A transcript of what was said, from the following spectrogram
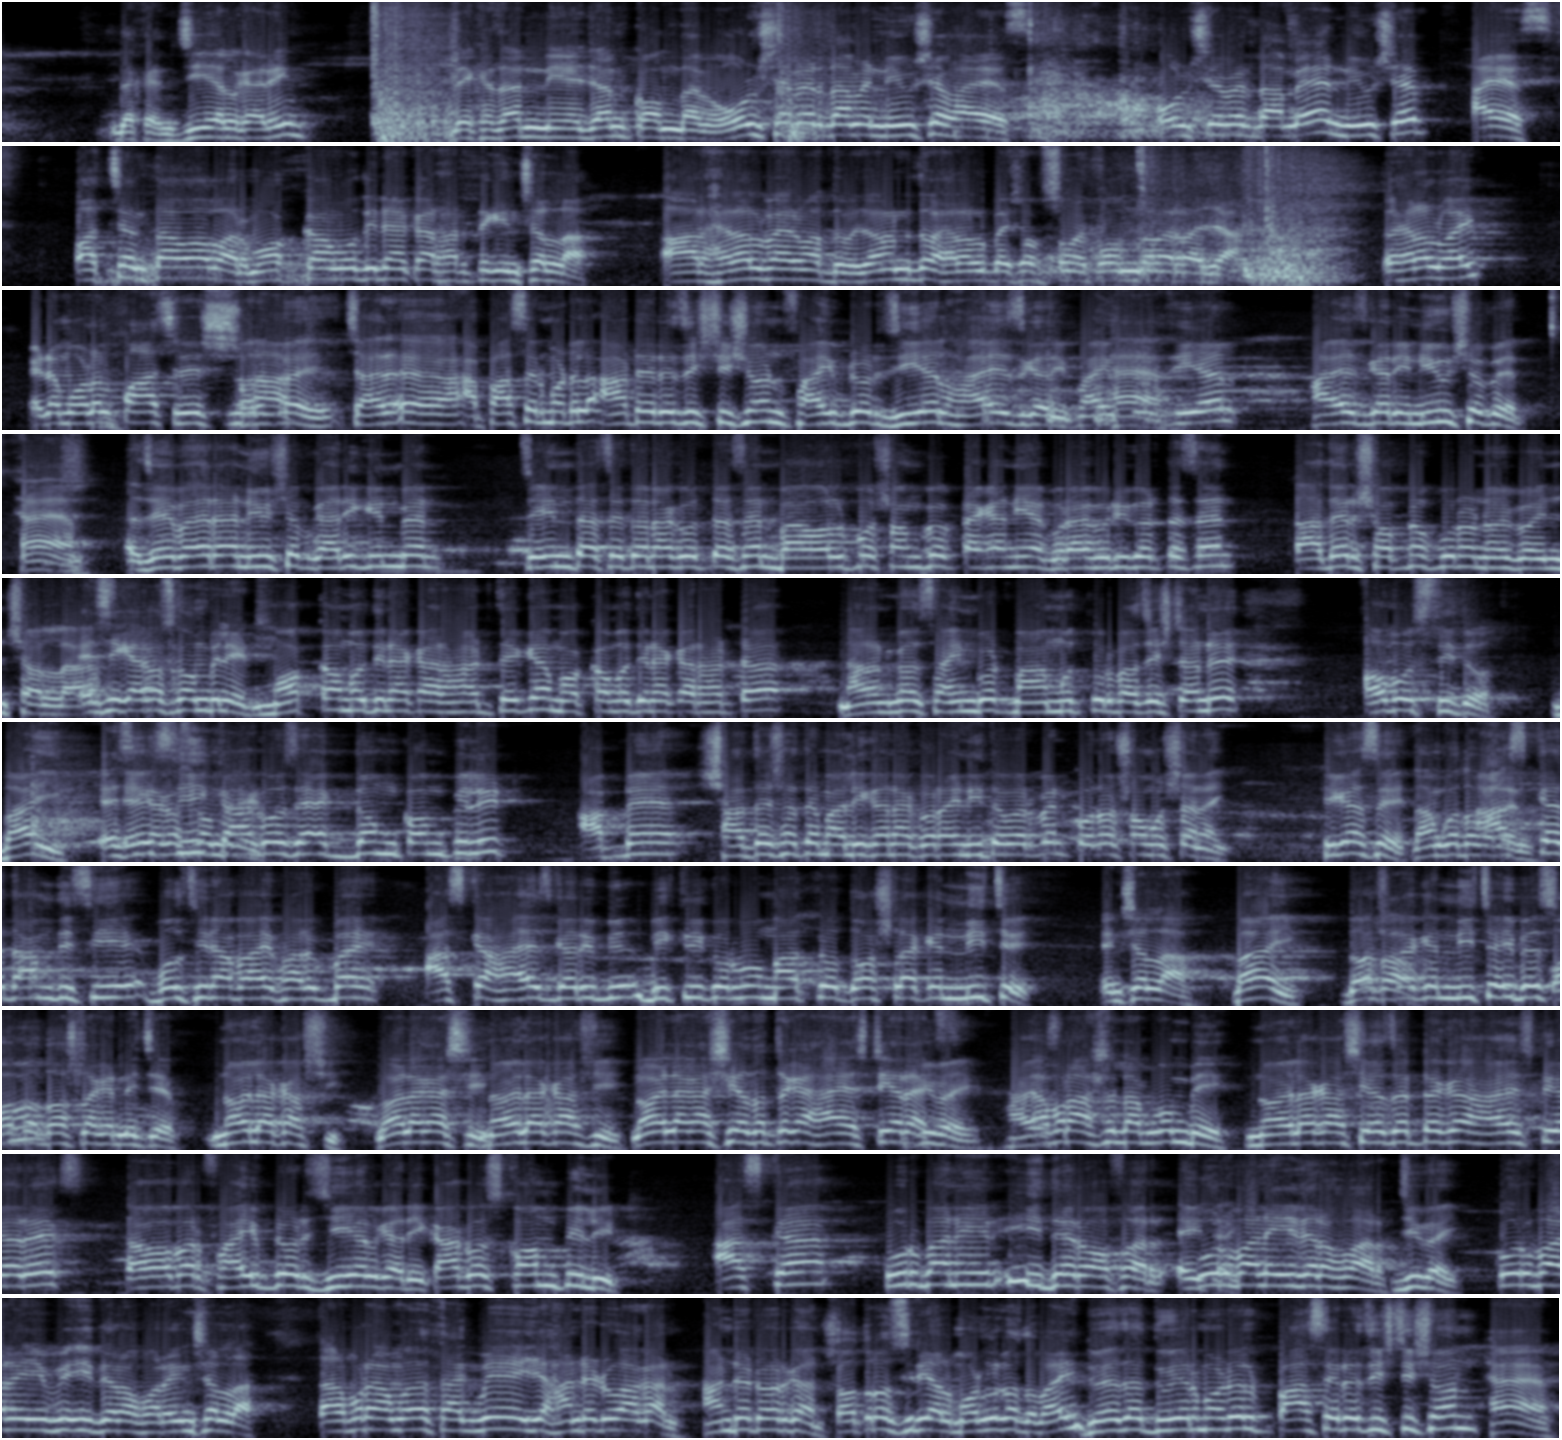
দেখেন, জিএল গাড়ি, দেখে যান, নিয়ে যান, কম দামে। ওল্ড শেপের দামে নিউ শেপ হাইয়েস্ট ওল্ড শেপের দামে নিউ শেপ হাইয়েস্ট পাচ্ছেন তাও আবার, মক্কা, মদিনা কার হাট থেকে ইনশাল্লাহ আর হেলাল ভাইয়ের মাধ্যমে জানেন তো হেলাল ভাই সবসময় কম দামের রাজা। তো হেলাল ভাই এটা মডেল পাঁচ রেজিস্ট্রেশন ভাই পাঁচের মডেল আটের registration five door GL highest গাড়ি ফাইভ। ডোর জিএল হাইয়েস্ট গাড়ি নিউ শেপের হ্যাঁ। যে ভাইরা নিউ শেপ গাড়ি কিনবেন চিন্তা চেতনা করতেছেন বা অল্প সংখ্যক টাকা নিয়ে ঘোরাঘুরি করতেছেন তাদের স্বপ্ন পূরণ হইব ইনশাল্লাহ। এসি কাগজ কমপ্লিট মক্কা মদিনা কার হাট থেকে মক্কা মদিনা কার হাটটা নারায়ণগঞ্জ সাইনবোর্ড মাহমুদপুর বাস স্ট্যান্ডে অবস্থিত। ভাই কাগজ এসি কাগজ একদম কমপ্লিট আপনি সাথে সাথে মালিকানা করাই নিতে পারবেন কোনো সমস্যা নাই। ঠিক আছে? দাম কত আজকে দাম দিছি বলছি না ভাই ফারুক ভাই আজকে হাইয়েস্ট গাড়ি বিক্রি করব মাত্র দশ লাখের নিচে। ইনশাল্লাহ। ভাই দশ? লাখের নিচেই বেশ কত দশ লাখের নিচে? নয় লাখ আশি। নয় লাখ আশি? নয় লাখ আশি। নয় লাখ আশি হাজার টাকা হাইয়েস্ট টিয়ার জি ভাই। তারপর আসলে দাম কমবে? নয় লাখ আশি হাজার টাকা হাইস্ট টিয়ার এক্স তাও আবার ফাইভ ডোর জিএল গাড়ি কাগজ কমপ্লিট আজকে কুরবানির ঈদের অফার কুরবানি ঈদের অফার জি ভাই। কুরবানি ঈদের অফার ইনশাল্লাহ। তারপরে আমাদের থাকবে এই যে হান্ড্রেড ওয়াগান হান্ড্রেড অর্গান সতেরো সিরিয়াল মডেল কত ভাই? দুই হাজার দুই এর মডেল পাঁচের রেজিস্ট্রেশন হ্যাঁ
